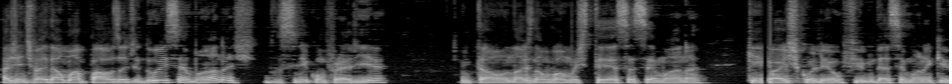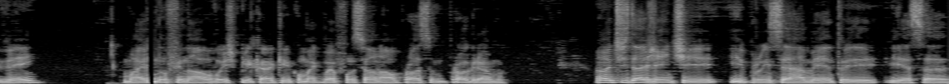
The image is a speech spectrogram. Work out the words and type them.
A gente vai dar uma pausa de duas semanas do Cine Confraria. Então, nós não vamos ter essa semana quem vai escolher o filme da semana que vem. Mas no final eu vou explicar aqui como é que vai funcionar o próximo programa. Antes da gente ir para o encerramento e, e essa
